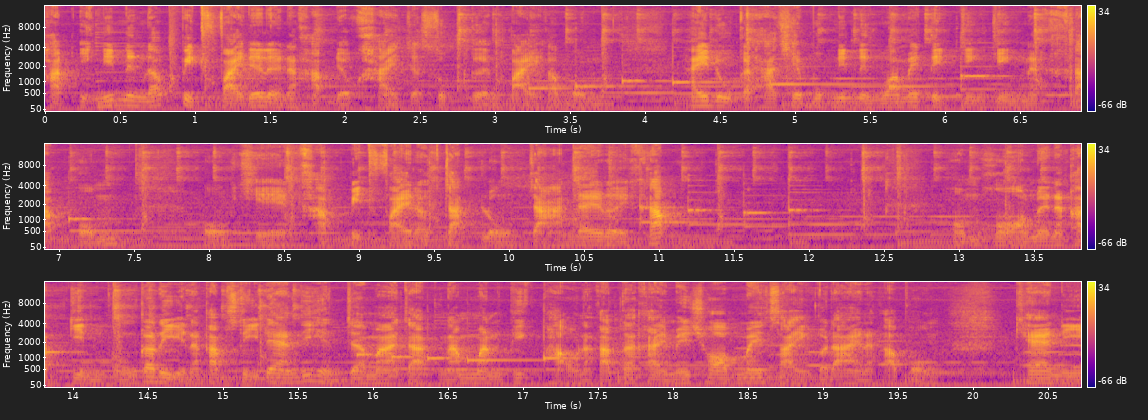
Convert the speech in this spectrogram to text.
ผัดอีกนิดนึงแล้วปิดไฟได้เลยนะครับ เดี๋ยวไข่จะสุกเกินไปครับผม ให้ดูกระทะเชฟบุ๊กนิดนึงว่าไม่ติดจริง ๆ นะครับผม โอเคครับ ปิดไฟแล้วจัดลงจานได้เลยครับหอมๆเลยนะครับกลิ่นผงกะหรี่นะครับสีแดงที่เห็นจะมาจากน้ำมันพริกเผานะครับ ถ้าใครไม่ชอบไม่ใส่ก็ได้นะครับผมแค่นี้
